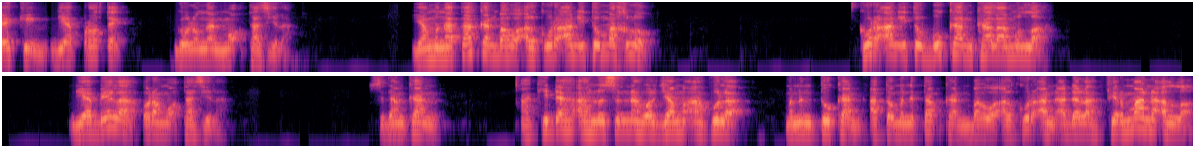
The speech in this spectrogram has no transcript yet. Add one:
backing, dia protect golongan Mu'tazilah. Yang mengatakan bahawa Al-Quran itu makhluk. Quran itu bukan kalamullah. Dia bela orang Mu'tazilah. Sedangkan akidah ahlu sunnah wal jamaah pula menentukan atau menetapkan bahawa Al-Quran adalah firman Allah.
